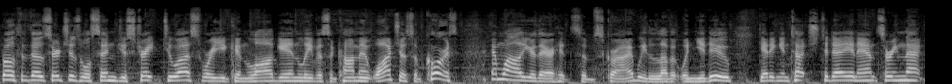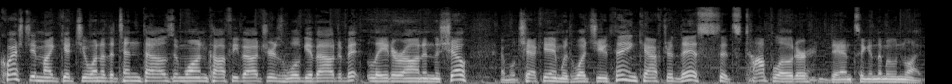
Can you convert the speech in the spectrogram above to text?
Both of those searches will send you straight to us where you can log in, leave us a comment, watch us, of course. And while you're there, hit subscribe. We love it when you do. Getting in touch today and answering that question might get you one of the 10,000 won coffee vouchers we'll give out a bit later on in the show. And we'll check in with what you think after this. It's Toploader Dancing in the Moonlight.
